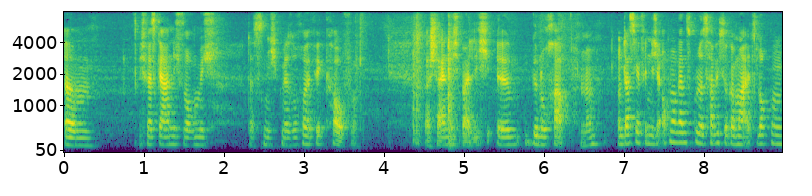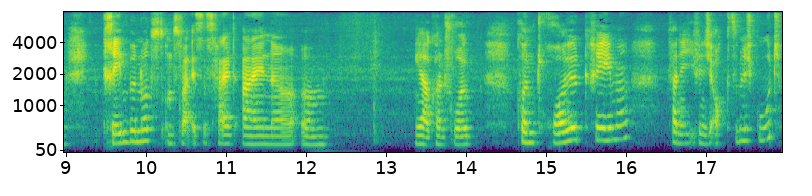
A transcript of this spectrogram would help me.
Ähm, ich weiß gar nicht, warum ich das nicht mehr so häufig kaufe. Wahrscheinlich, weil ich äh, genug habe. Ne? Und das hier finde ich auch mal ganz gut. Das habe ich sogar mal als Lockencreme benutzt. Und zwar ist es halt eine ähm, ja, Kontroll Kontrollcreme. Finde ich, find ich auch ziemlich gut.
